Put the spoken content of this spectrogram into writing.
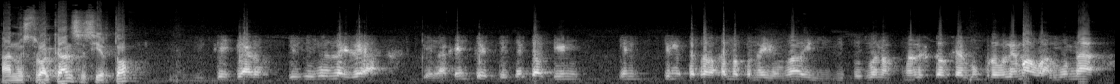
a nuestro alcance, ¿cierto? Sí, claro, esa es la idea, que la gente se sepa quién, quién, está trabajando con ellos, ¿no? Y, pues bueno, no les cause algún problema o alguna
